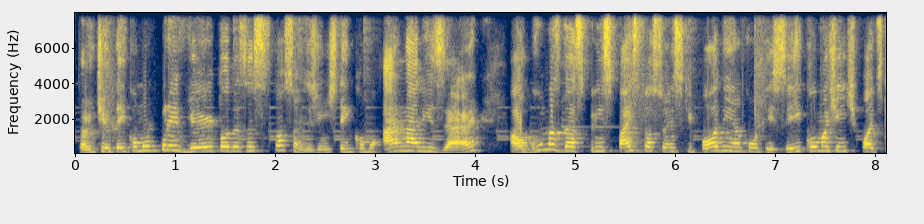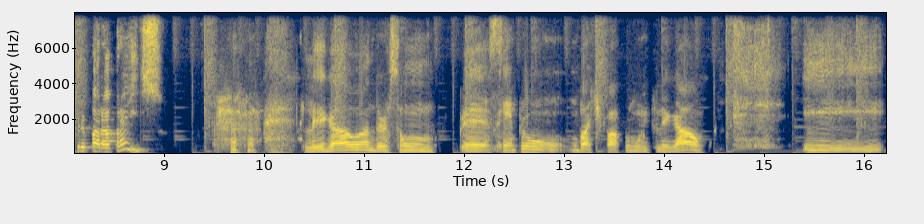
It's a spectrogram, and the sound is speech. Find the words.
Então, a gente não tem como prever todas as situações. A gente tem como analisar algumas das principais situações que podem acontecer e como a gente pode se preparar para isso. legal, Anderson. É sempre um, um bate-papo muito legal. E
